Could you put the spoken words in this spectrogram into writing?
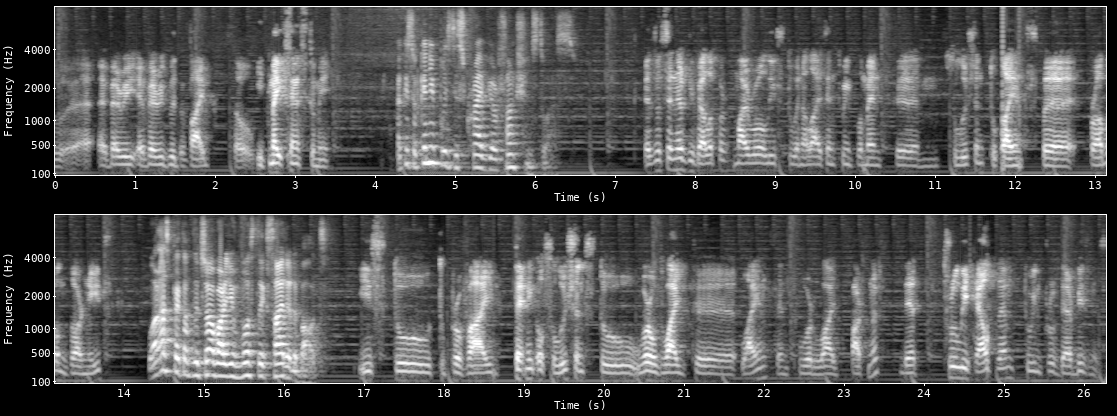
uh, a very a very good vibe. So it makes sense to me. Okay, so can you please describe your functions to us? As a senior developer, my role is to analyze and to implement um, solutions to clients' uh, problems or needs. What aspect of the job are you most excited about? Is to, to provide technical solutions to worldwide uh, clients and worldwide partners that truly help them to improve their business.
